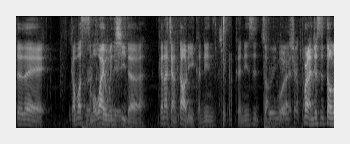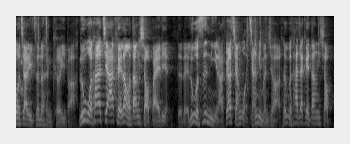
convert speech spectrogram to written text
对不对？搞不好是什么外文系的，跟他讲道理肯定肯定是转不过来的，不然就是豆豆家里真的很可以吧？如果他家可以让我当小白脸，对不对？如果是你啦，不要讲我，讲你们就好。如果他家可以当你小。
